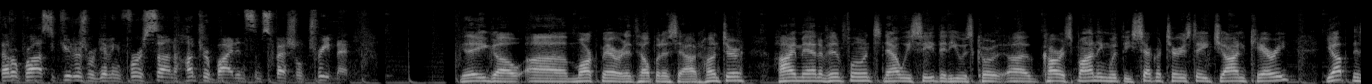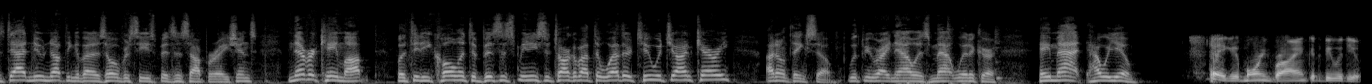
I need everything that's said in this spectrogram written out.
federal prosecutors were giving first son Hunter Biden some special treatment. There you go. Uh, Mark Meredith helping us out. Hunter, high man of influence. Now we see that he was co- uh, corresponding with the Secretary of State, John Kerry. Yup, his dad knew nothing about his overseas business operations. Never came up. But did he call into business meetings to talk about the weather too with John Kerry? I don't think so. With me right now is Matt Whitaker. Hey, Matt, how are you? Hey, good morning, Brian. Good to be with you.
